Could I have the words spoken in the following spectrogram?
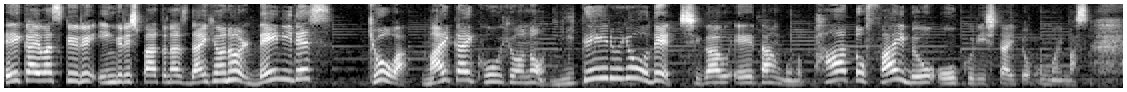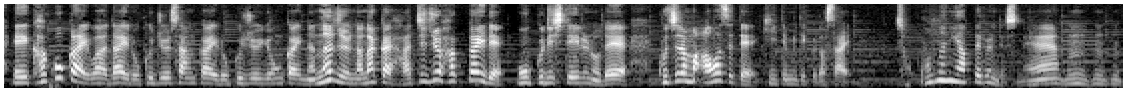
英会話スクール English Partners 代表のレイニーです今日は毎回好評の似ているようで違う英単語のパート5をお送りしたいと思います、えー、過去回は第63回64回77回88回でお送りしているのでこちらも合わせて聞いてみてくださいそ、こんなにやってるんですね。うんうんうん。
